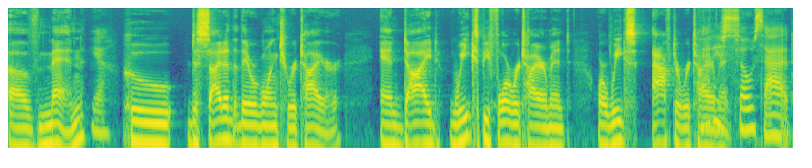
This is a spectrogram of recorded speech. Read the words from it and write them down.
of men Yeah. who decided that they were going to retire and died weeks before retirement or weeks after retirement is so sad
